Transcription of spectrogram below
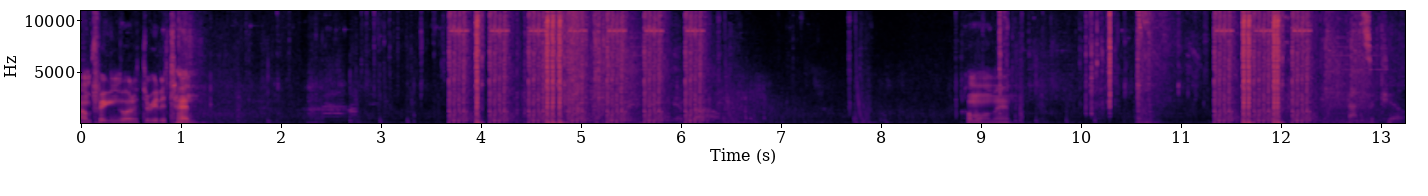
I'm freaking going to 3 to 10. Come on, man. That's a kill.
